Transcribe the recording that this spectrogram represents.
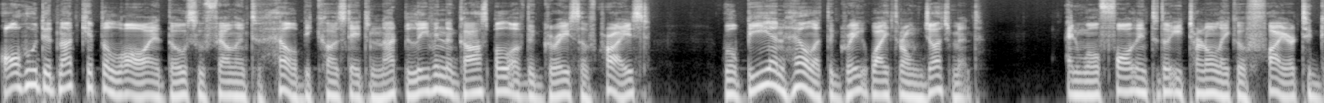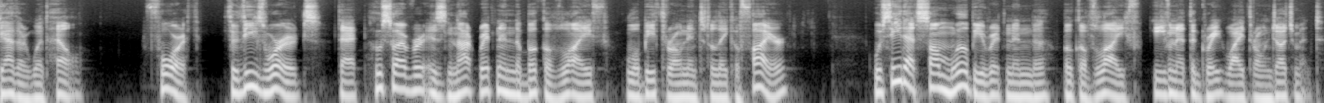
all who did not keep the law and those who fell into hell because they did not believe in the gospel of the grace of Christ will be in hell at the great white throne judgment and will fall into the eternal lake of fire together with hell. Fourth, through these words, that whosoever is not written in the book of life will be thrown into the lake of fire, we see that some will be written in the book of life even at the great white throne judgment.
